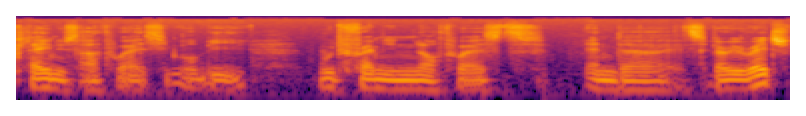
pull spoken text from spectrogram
clay in the southwest, it will be wood frame in the northwest, and uh, it's very rich.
